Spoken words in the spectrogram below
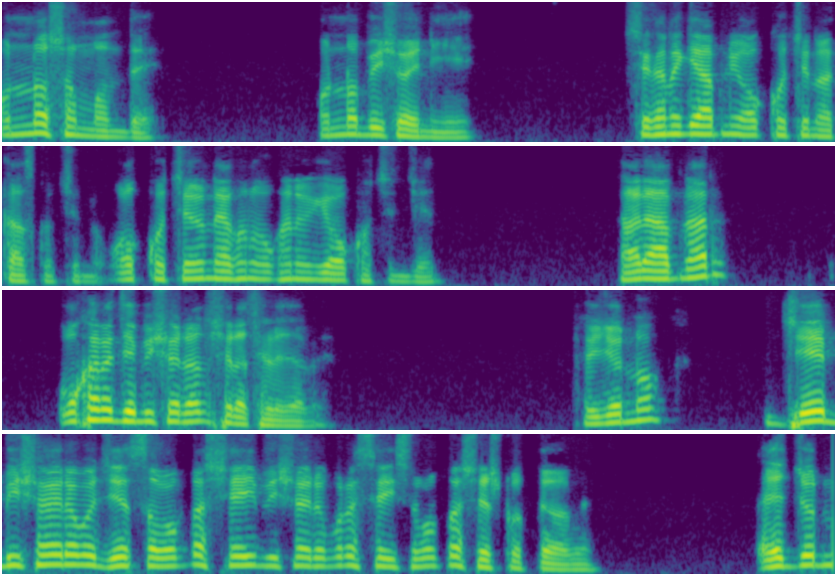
অন্য সম্বন্ধে, অন্য বিষয় নিয়ে, সেখানে গিয়ে আপনি অক্ষর চেনার কাজ করছেন। অক্ষর চেনেন এখন ওখানে গিয়ে অক্ষর চিনছেন। তাহলে আপনার ওখানে যে বিষয়টা আছে সেটা ছেড়ে যাবে। সেই জন্য যে বিষয়ের উপর, যে সবকটা, সেই বিষয়ের উপরে সেই সবকটা শেষ করতে হবে। এর জন্য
